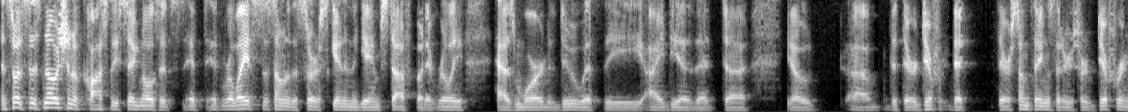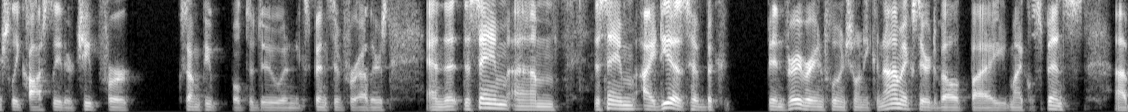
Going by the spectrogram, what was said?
and so it's this notion of costly signals it's it, it relates to some of the sort of skin in the game stuff but it really has more to do with the idea that uh, you know uh, that there are different that there are some things that are sort of differentially costly. They're cheap for some people to do and expensive for others. And the, the same um, the same ideas have bec- been very, very influential in economics. They were developed by Michael Spence uh,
